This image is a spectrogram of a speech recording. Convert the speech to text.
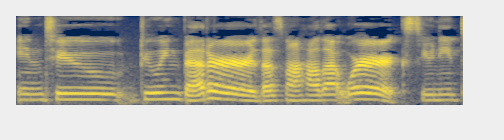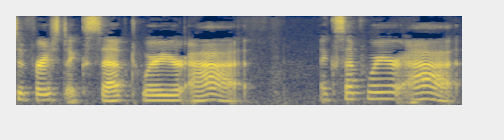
into doing better. That's not how that works. You need to first accept where you're at. Accept where you're at.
